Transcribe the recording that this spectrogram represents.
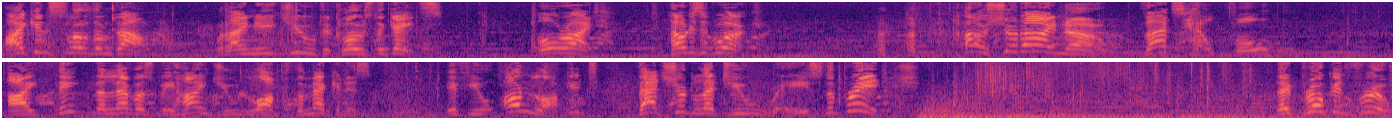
I can slow them down, but I need you to close the gates. All right. How does it work? How should I know? That's helpful. I think the levers behind you lock the mechanism. If you unlock it, that should let you raise the bridge. They've broken through.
